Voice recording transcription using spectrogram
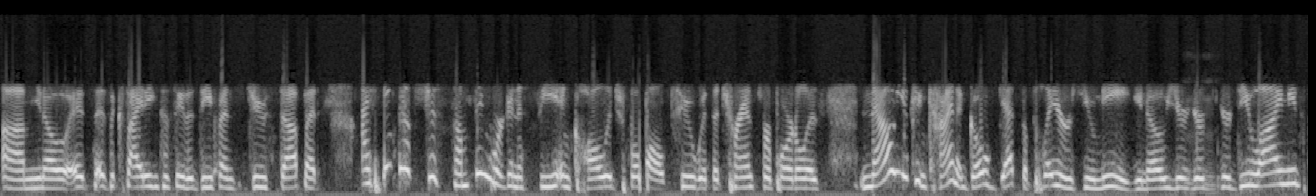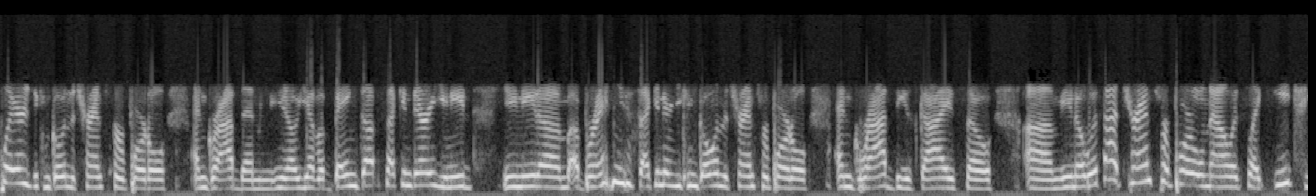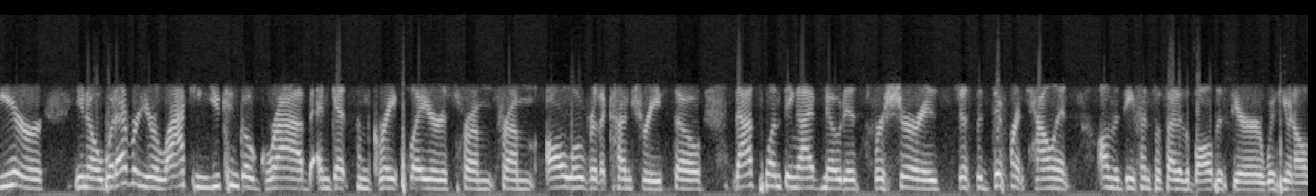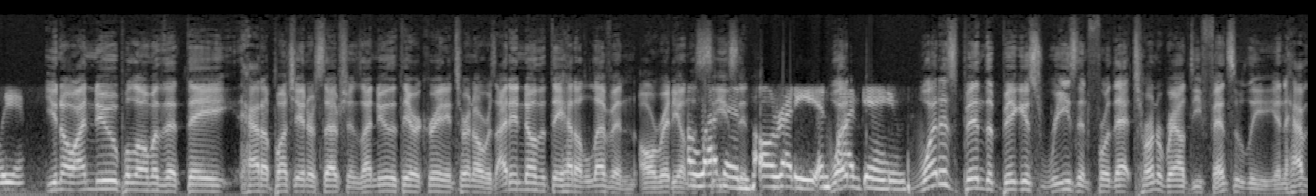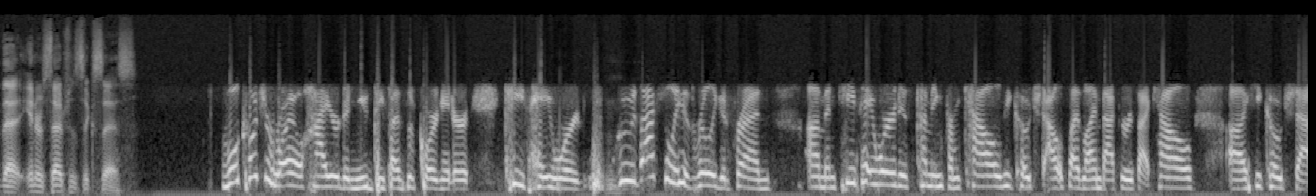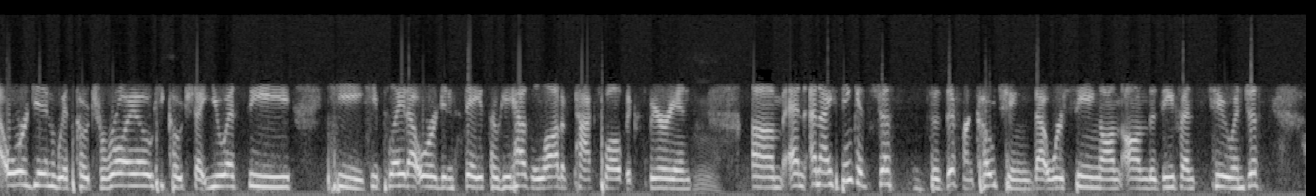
Um, you know, it's it's exciting to see the defense juiced up, but I think that's just something we're going to see in college football too with the transfer portal. Is now you can kind of go get the players you need. You know, your your mm-hmm. your D line needs players. You can go in the transfer portal and grab them. You know, you have a banged up secondary. You need you need um, a brand new secondary. You can go in the transfer portal and grab these guys. So, um, you know, with that transfer portal now, it's like each year you know whatever you're lacking you can go grab and get some great players from from all over the country so that's one thing i've noticed for sure is just a different talent on the defensive side of the ball this year with UNLV. You know, I knew Paloma that they had a bunch of interceptions. I knew that they were creating turnovers. I didn't know that they had 11 already on the 11 season. already in what, five games. What has been the biggest reason for that turnaround defensively and have that interception success? Well, Coach Arroyo hired a new defensive coordinator, Keith Heyward, who's actually his really good friend. Um, and Keith Heyward is coming from Cal. He coached outside linebackers at Cal. Uh, he coached at Oregon with Coach Arroyo. He coached at USC. He he played at Oregon State, so he has a lot of Pac-12 experience. Mm. Um, and and I think it's just the different coaching that we're seeing on on the defense too, and just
